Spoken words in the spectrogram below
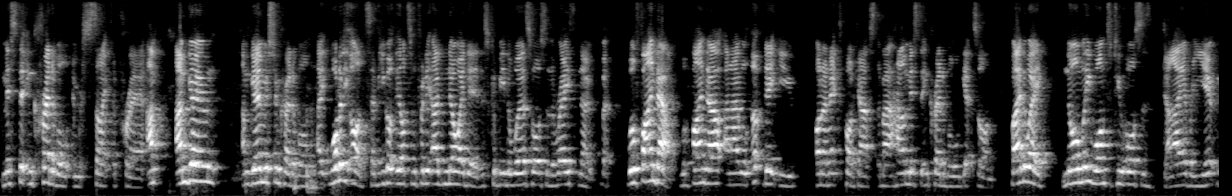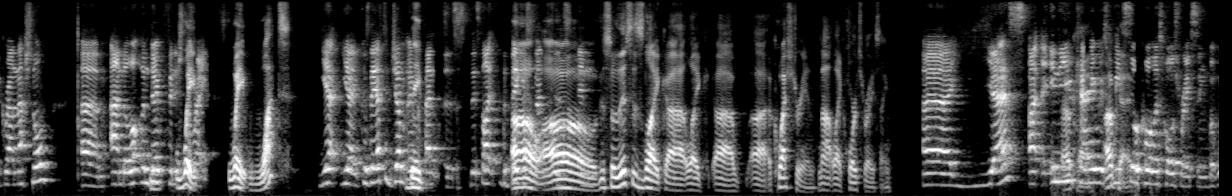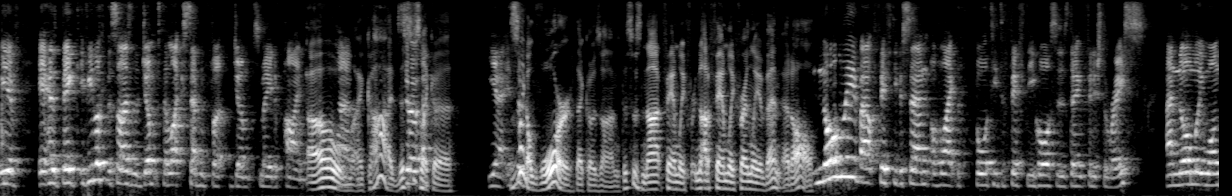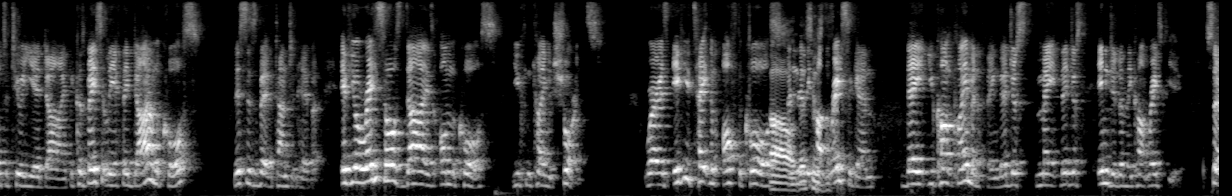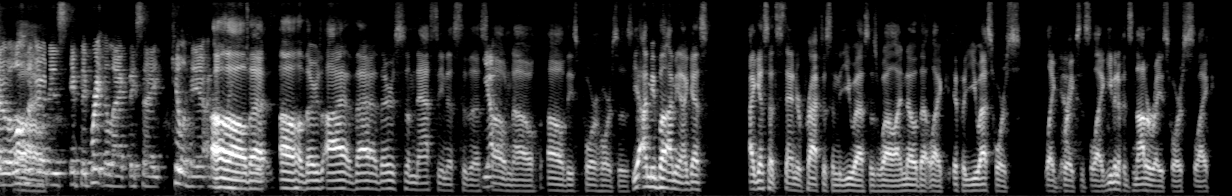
Mr. Incredible, and recite a prayer. I'm I'm going I'm going Mr. Incredible. I, what are the odds? Have you got the odds in front of you? I have no idea. This could be the worst horse in the race. No, but we'll find out. We'll find out, and I will update you on our next podcast about how Mr. Incredible gets on. By the way, normally one to two horses die every year at the Grand National, um, and a lot of them don't finish wait, the race. Wait, wait, what? Yeah, yeah, because they have to jump over they... fences. It's like the biggest oh, fences. Oh, in... so this is like uh, like uh, uh, equestrian, not like horse racing. Uh, yes. Uh, in the okay. UK, we, okay. we still call this horse racing, but we have it has big. If you look at the size of the jumps, they're like seven foot jumps made of pine. Oh um, my god, this so, is like a yeah, it's like a war that goes on. This is not family fr- not a family friendly event at all. Normally, about fifty percent of like the forty to fifty horses don't finish the race, and normally one to two a year die because basically, if they die on the course, this is a bit of a tangent here, but if your racehorse dies on the course, you can claim insurance. Whereas if you take them off the course oh, and then they can't the... race again, they you can't claim anything. They're just made they're just injured and they can't race for you. So a lot oh. of the oh. owners, if they break the leg, they say, "Kill him here." Oh, that oh, there's I that there's some nastiness to this. Yep. Oh no, oh these poor horses. Yeah, I mean, but I mean, I guess, I guess that's standard practice in the U.S. as well. I know that like if a U.S. horse like yeah. breaks its leg, even if it's not a racehorse, like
